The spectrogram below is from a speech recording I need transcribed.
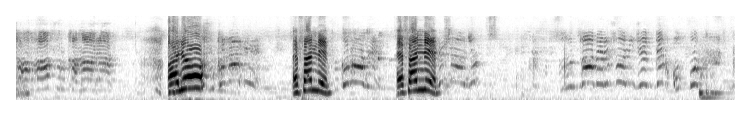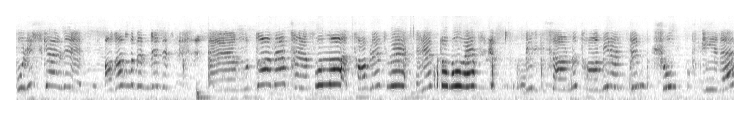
Talha Furkan'ı arar. Alo. Furkan abi. Efendim. Furkan abi. Efendim. Mutlu haberi söyleyecektim. O po- polis geldi. Adam mıdır nedir? Ee, mutlu haber telefonla tablet ve laptopu ve bilgisayarını tamir ettim. Çok iyiler.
